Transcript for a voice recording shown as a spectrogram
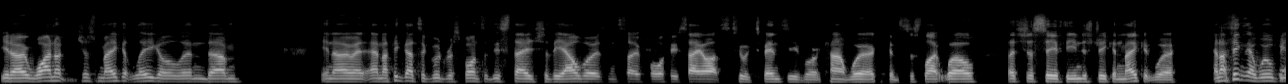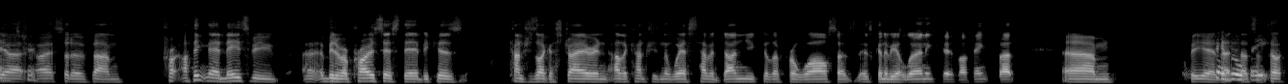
you know, why not just make it legal and um, you know, and, and I think that's a good response at this stage to the Albos and so forth who say, oh, it's too expensive or it can't work. It's just like, well, let's just see if the industry can make it work. And I think there will be Yeah, a, a sort of, um, pro- I think there needs to be a, a bit of a process there because countries like Australia and other countries in the West haven't done nuclear for a while. So there's going to be a learning curve, I think. But, um, but yeah, that, that's a thought.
